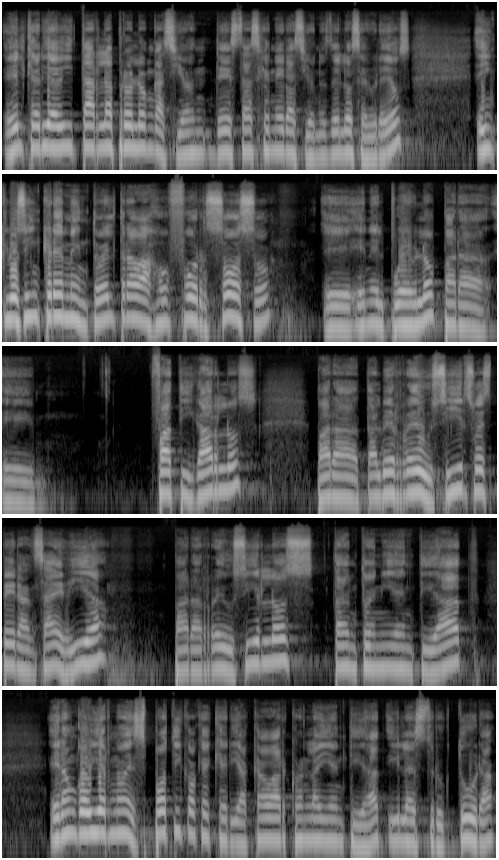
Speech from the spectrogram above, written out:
Él quería evitar la prolongación de estas generaciones de los hebreos e incluso incrementó el trabajo forzoso eh, en el pueblo para eh, fatigarlos, para tal vez reducir su esperanza de vida, para reducirlos tanto en identidad. Era un gobierno despótico que quería acabar con la identidad y la estructura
